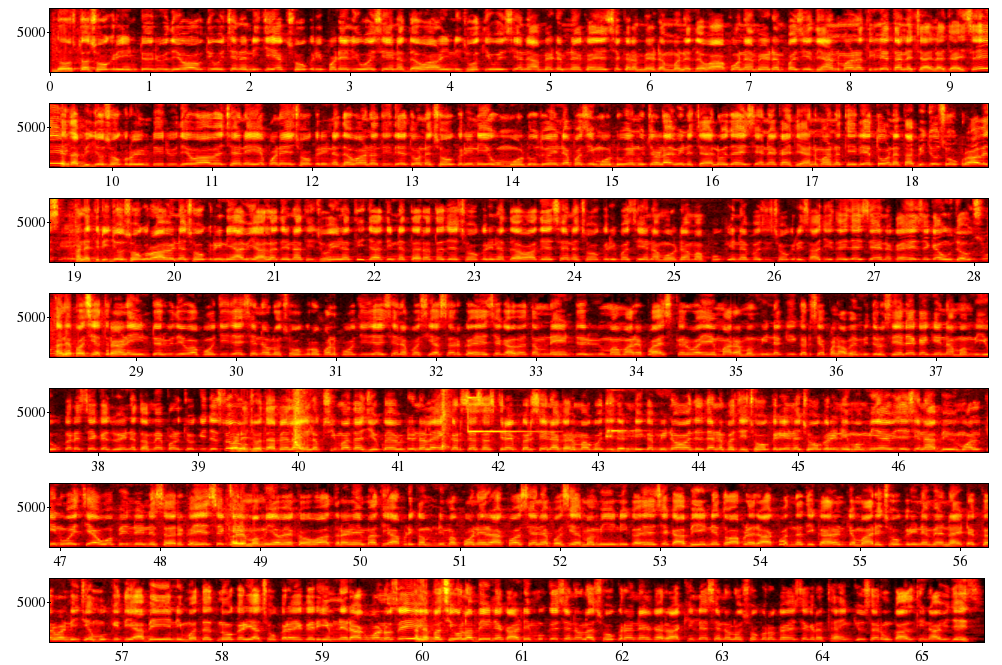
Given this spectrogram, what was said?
દોસ્તો છોકરી ઇન્ટરવ્યુ દેવા આવતી હોય છે અને નીચે એક છોકરી પડેલી હોય છે અને દવા એની જોતી હોય છે અને આ મેડમને કહે છે કે મેડમ મને દવા આપો ને. મેડમ પછી ધ્યાનમાં નથી લેતા ને ચાલ્યા જાય છે. તથા બીજો છોકરો ઇન્ટરવ્યુ દેવા આવે છે ને એ પણ એ છોકરીને દવા નથી દેતો અને છોકરીને એવું મોઢું જોઈને પછી મોઢું એનું ચડાવીને ચાલ્યો જાય છે અને કાંઈ ધ્યાનમાં નથી રહેતો અને ત્યાં બીજો છોકરો આવે છે. અને ત્રીજો છોકરો આવીને છોકરીની આવી હાલત એનાથી જોઈ નથી જાતી ને તરત જ એ છોકરીને દવા દે છે અને છોકરી પછી એના મોઢામાં ફૂકીને પછી છોકરી સાજી થઈ જાય છે અને કહે છે કે હું જાઉં છું. અને પછી ત્રણેય ઇન્ટરવ્યુ દેવા પહોંચી જાય છે ને ઓલો છોકરો પણ પહોંચી જાય છે ને પછી આ સર કહે છે કે હવે તમને ઇન્ટરવ્યુમાં મારે પાસ કરવા એ મારા મમ્મી નક્કી કરશે. પણ હવે મિત્રો સેલે કંઈક એના મમ્મી એવું કરે છે કે જોઈને તમે પણ ચોકી જશો. અને જોતા પહેલા એ લક્ષી માતા જે કોઈ વિડીયોને લાઈક કરશે સબસ્ક્રાઇબ કરશે એના ઘરમાં કોઈ ધનની કમી ન આવે દેતા અને પછી છોકરી અને છોકરીની મમ્મી આવી જાય છે ને આ બે મોલકીન હોય છે આ ઓફિસ લઈને સર કહે છે કે મમ્મી હવે કહો આ ત્રણેયમાંથી આપણી કંપનીમાં કોને રાખવા છે અને પછી આ મમ્મી એની કહે છે કે આ બેને તો આપણે રાખવા જ નથી કારણ કે મારી છોકરીને મેં નાટક કરવા નીચે મૂકી હતી આ બે એની મદદ ન કરી આ છોકરાએ કરી એમને રાખવાનો છે. અને પછી ઓલા બેને કાઢી મૂકે છે ને ઓલા છોકરાને રાખી લેશે ને ઓલો છોકરો કહે છે કે થેન્ક યુ સર હું કાલથી આવી જઈશ.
